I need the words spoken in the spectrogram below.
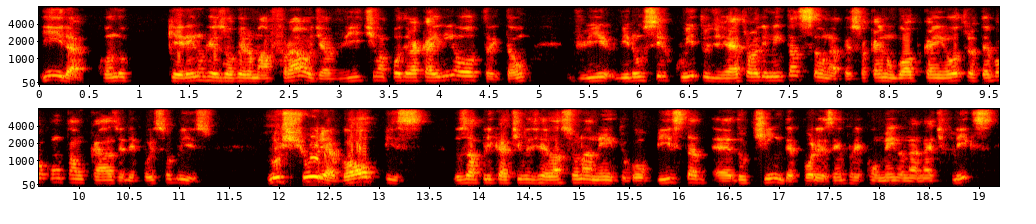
Ira, quando querendo resolver uma fraude, a vítima poderá cair em outra. Então, vira um circuito de retroalimentação, né? A pessoa cai num golpe, cai em outro. Eu até vou contar um caso depois sobre isso. Luxúria, golpes dos aplicativos de relacionamento. O golpista é, do Tinder, por exemplo, recomendo na Netflix.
